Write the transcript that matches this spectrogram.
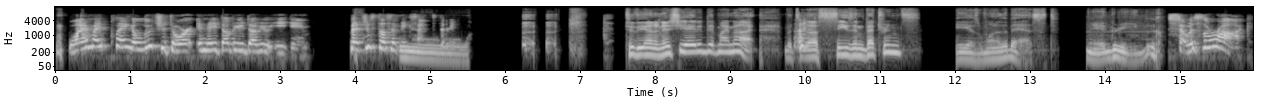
Why am I playing a luchador in a WWE game? That just doesn't make sense to me. Ooh. to the uninitiated, it might not, but to us seasoned veterans, he is one of the best. He agreed. So is The Rock.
